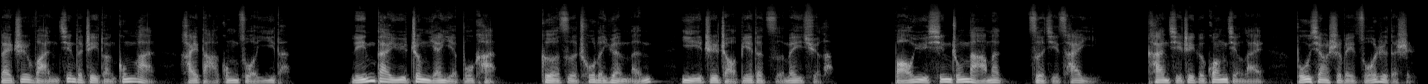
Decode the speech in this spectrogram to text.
乃知晚间的这段公案还打工作揖的。林黛玉正眼也不看，各自出了院门，一直找别的姊妹去了。宝玉心中纳闷，自己猜疑，看起这个光景来，不像是为昨日的事。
